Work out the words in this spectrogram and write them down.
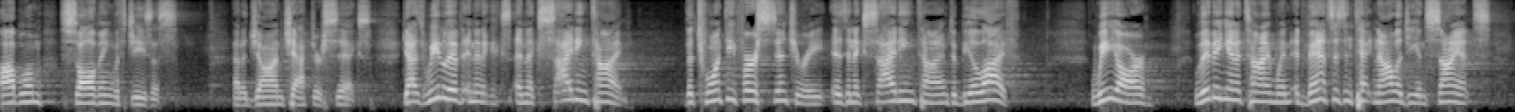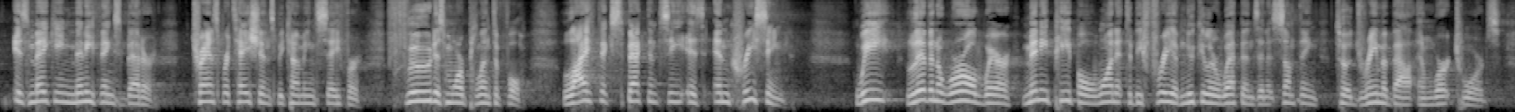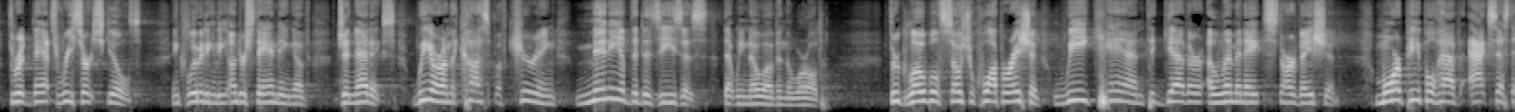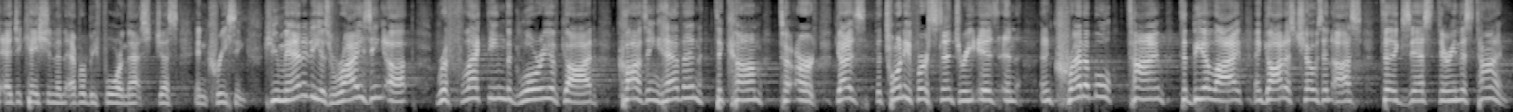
problem solving with Jesus out of John chapter 6. Guys, we live in an, ex- an exciting time. The 21st century is an exciting time to be alive. We are living in a time when advances in technology and science is making many things better. Transportation's becoming safer. Food is more plentiful. Life expectancy is increasing. We live in a world where many people want it to be free of nuclear weapons, and it's something to dream about and work towards through advanced research skills, including the understanding of genetics. We are on the cusp of curing many of the diseases that we know of in the world. Through global social cooperation, we can together eliminate starvation. More people have access to education than ever before, and that's just increasing. Humanity is rising up, reflecting the glory of God, causing heaven to come to earth. Guys, the 21st century is an incredible time to be alive, and God has chosen us to exist during this time.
